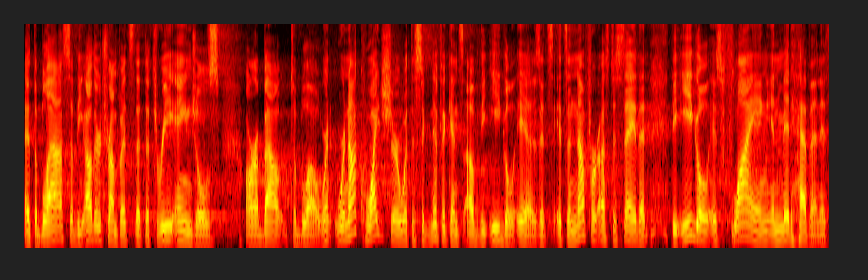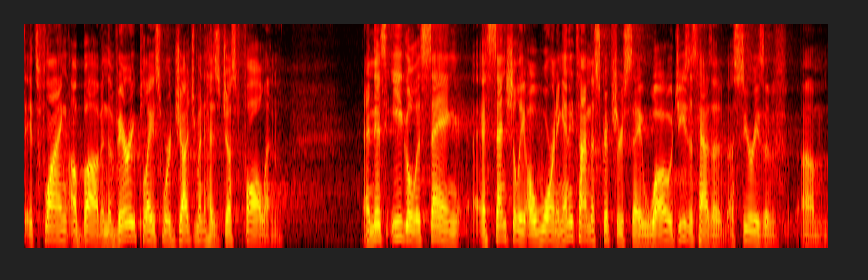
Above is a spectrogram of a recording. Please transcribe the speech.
at the blasts of the other trumpets that the three angels are about to blow. We're, we're not quite sure what the significance of the eagle is. It's, it's enough for us to say that the eagle is flying in mid heaven, it's, it's flying above, in the very place where judgment has just fallen. And this eagle is saying essentially a warning. Anytime the scriptures say woe, Jesus has a, a series of um,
